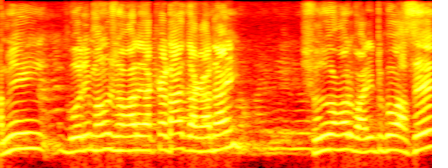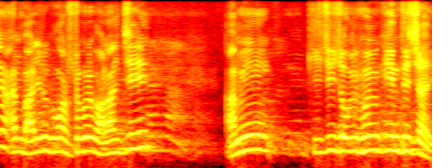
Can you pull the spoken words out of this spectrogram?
আমি গরিব মানুষ, আমার এক কাঠা জায়গা নাই। শুধু আমার বাড়িটুকু আছে, আমি বাড়িটুকু কষ্ট করে বানাচ্ছি আমি কিছু জমি ফমি কিনতে চাই।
